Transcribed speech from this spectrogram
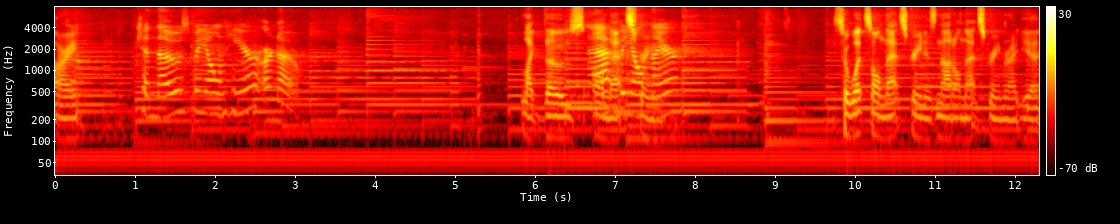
All right. Can those be on here or no? Like those on That that be on screen. there? So what's on that screen is not on that screen right yet.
